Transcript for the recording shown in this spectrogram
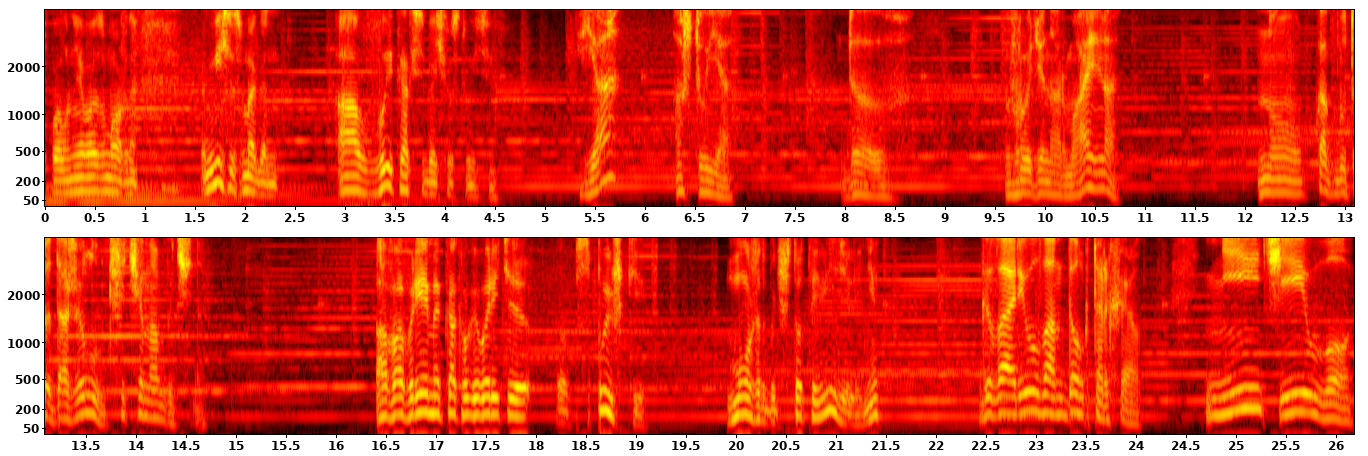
Вполне возможно. Миссис Меган, а вы как себя чувствуете? Я? А что я? Да вроде нормально. Но как будто даже лучше, чем обычно. А во время, как вы говорите, вспышки, может быть, что-то видели, нет? Говорю вам, доктор Хелл, ничего.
